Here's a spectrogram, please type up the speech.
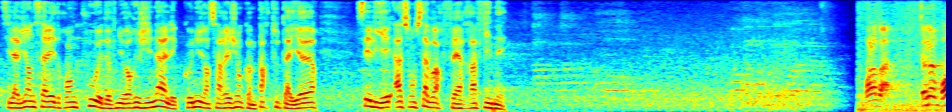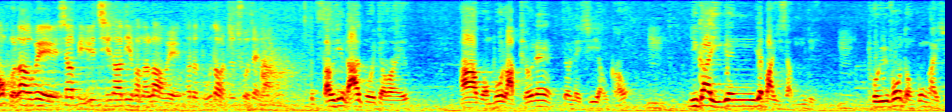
si la viande salée de Huangpu est devenue originale et connue dans sa région comme partout ailleurs, c'est lié à son savoir-faire raffiné. 黄老板，咱们黄埔腊味相比于其他地方的腊味，它的独到之处在哪里？首先第一个就系啊黄埔腊肠咧就历史悠久，嗯依家已经一百二十五年，配方同工艺上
